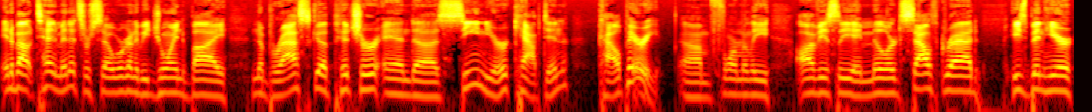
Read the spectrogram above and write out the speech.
in about 10 minutes or so, we're going to be joined by Nebraska pitcher and uh, senior captain Kyle Perry, um, formerly, obviously, a Millard South grad. He's been here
